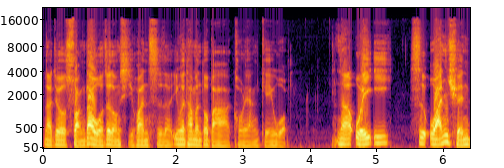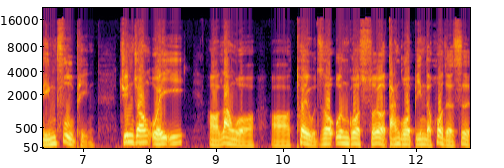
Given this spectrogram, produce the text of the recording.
那就爽到我这种喜欢吃的，因为他们都把口粮给我。那唯一是完全零负品，军中唯一哦让我。哦，退伍之后问过所有当过兵的，或者是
